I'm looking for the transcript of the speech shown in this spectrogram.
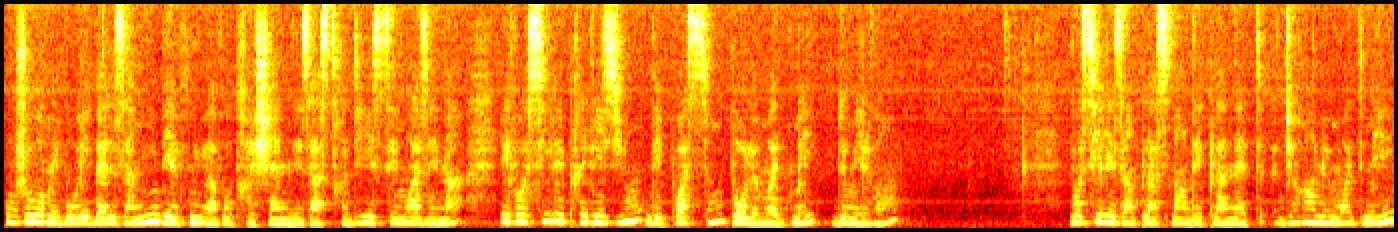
Bonjour mes beaux et belles amis, bienvenue à votre chaîne des Astres 10, c'est moi Zéna et voici les prévisions des poissons pour le mois de mai 2020. Voici les emplacements des planètes durant le mois de mai.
